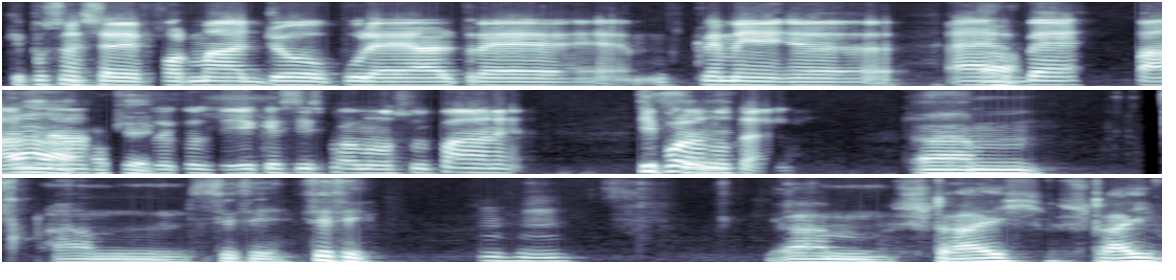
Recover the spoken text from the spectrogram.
che possono essere formaggio oppure altre eh, creme, eh, erbe, panna, Ah, ok. cose così che si spalmano sul pane, tipo Sì. la Nutella. Ähm, ähm, sì, sì, sì, sì. Mhm. Ähm, Streich, Streich,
